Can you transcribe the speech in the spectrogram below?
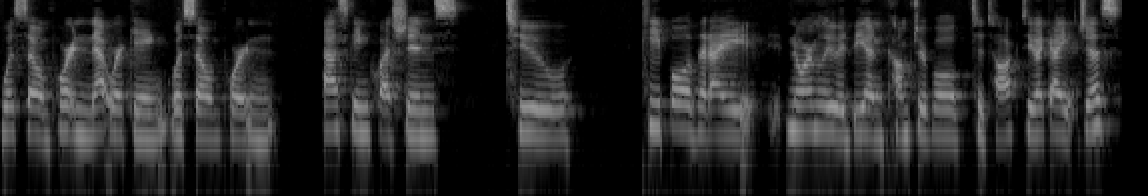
was so important. Networking was so important. Asking questions to people that I normally would be uncomfortable to talk to. Like I just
